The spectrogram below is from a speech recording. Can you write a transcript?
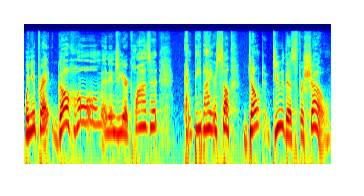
when you pray, go home and into your closet and be by yourself. Don't do this for show.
